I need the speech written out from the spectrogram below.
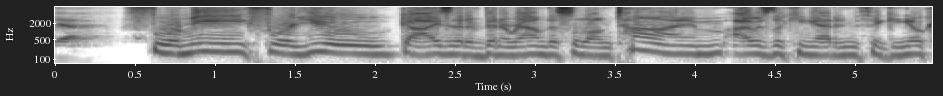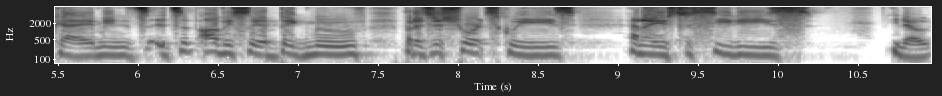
Yeah. For me, for you guys that have been around this a long time, I was looking at it and thinking, okay, I mean, it's it's obviously a big move, but it's a short squeeze, and I used to see these, you know,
